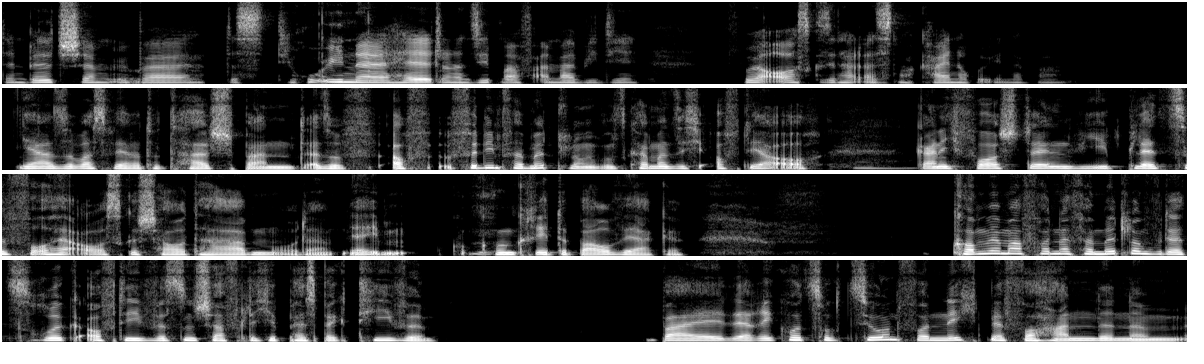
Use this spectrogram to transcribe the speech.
den Bildschirm über das, die Ruine hält und dann sieht man auf einmal, wie die früher ausgesehen hat, als es noch keine Ruine war. Ja, sowas wäre total spannend. Also auch für die Vermittlung. Sonst kann man sich oft ja auch mhm. gar nicht vorstellen, wie Plätze vorher ausgeschaut haben oder ja eben konkrete Bauwerke. Kommen wir mal von der Vermittlung wieder zurück auf die wissenschaftliche Perspektive. Bei der Rekonstruktion von nicht mehr vorhandenem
